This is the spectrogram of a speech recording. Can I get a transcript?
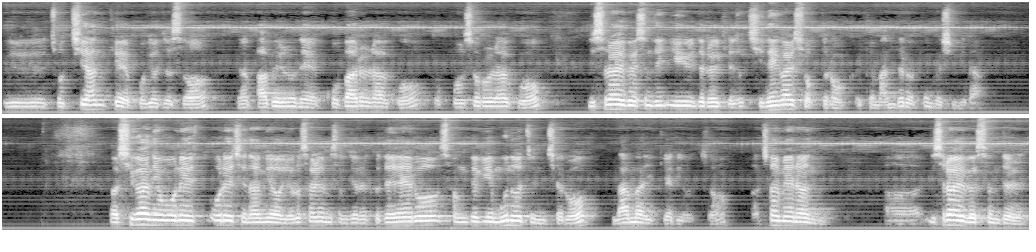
그 좋지 않게 보여져서 바벨론에 고발을 하고 또 고소를 하고 이스라엘 백성들이 이 일들을 계속 진행할 수 없도록 그렇게 만들었던 것입니다. 어, 시간이 오래, 오래 지나며 예루살렘 성전은 그대로 성벽이 무너진 채로 남아있게 되었죠. 어, 처음에는 어, 이스라엘 백성들,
